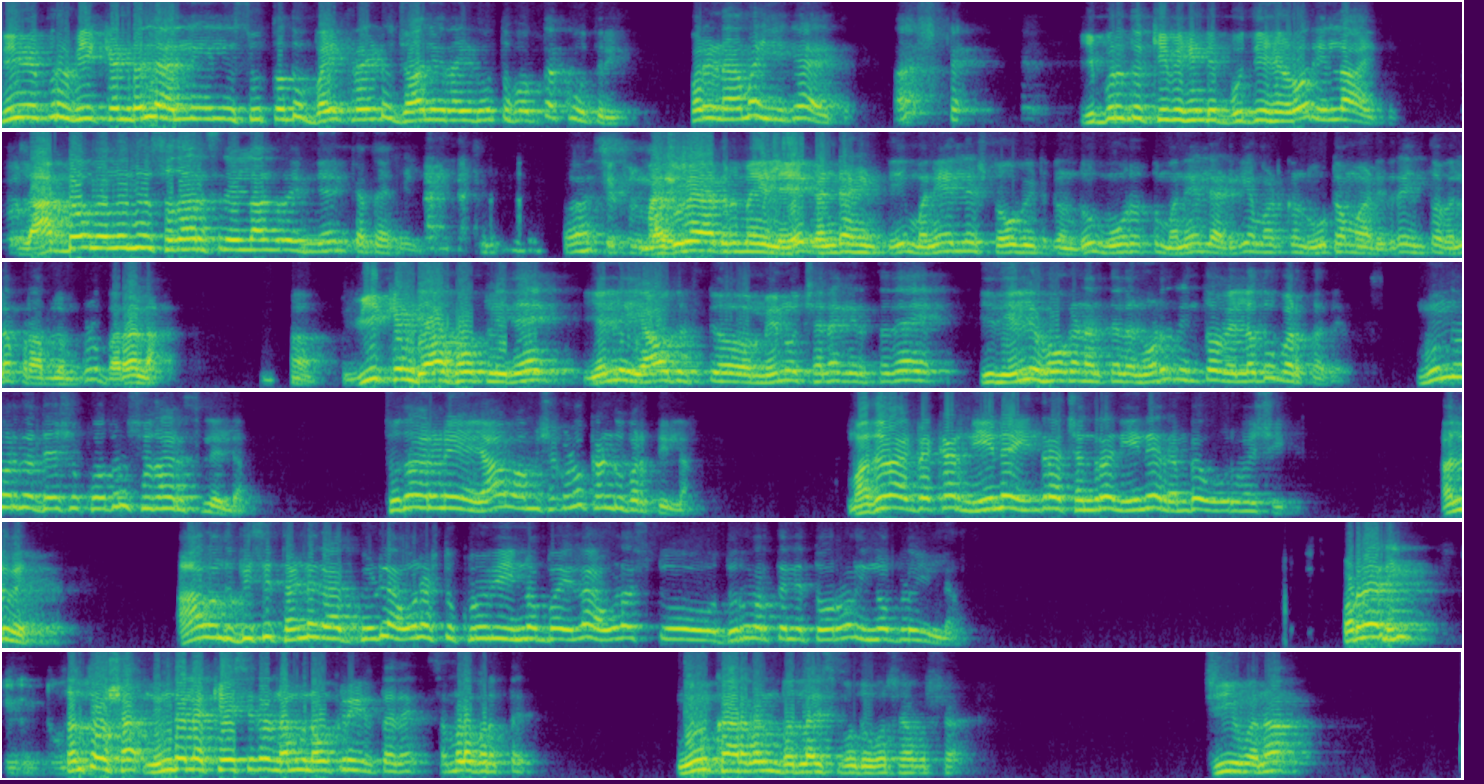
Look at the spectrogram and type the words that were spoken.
ನೀವಿಬ್ರು ವೀಕೆಂಡ್ ಅಲ್ಲಿ ಅಲ್ಲಿ ಇಲ್ಲಿ ಸುತ್ತೋದು ಬೈಕ್ ರೈಡು ಜಾಲಿ ರೈಡು ಅಂತ ಹೋಗ್ತಾ ಕೂತ್ರಿ. ಪರಿಣಾಮ ಹೀಗೆ ಆಯ್ತು. ಅಷ್ಟೇ. ಇಬ್ರದ್ದು ಕಿವಿ ಹಿಂಡಿ ಬುದ್ಧಿ ಹೇಳೋರು ಇಲ್ಲ ಆಯ್ತು. ಲಾಕ್ಡೌನ್ ಅಲ್ಲೂ ಸುಧಾರಿಸಲಿಲ್ಲ ಅಂದ್ರೆ ಇನ್ನೇನ್ ಕತೆ ಮದುವೆ ಅದ್ರ ಮೇಲೆ ಗಂಡ ಹೆಂಡತಿ ಮನೆಯಲ್ಲೇ ಸ್ಟೋವ್ ಇಟ್ಕೊಂಡು ಮೂರೊತ್ತು ಮನೆಯಲ್ಲೇ ಅಡಿಗೆ ಮಾಡ್ಕೊಂಡು ಊಟ ಮಾಡಿದ್ರೆ ಇಂಥವೆಲ್ಲ ಪ್ರಾಬ್ಲಮ್ಗಳು ಬರಲ್ಲ. ವೀಕೆಂಡ್ ಯಾವ ಹೋಟ್ಲ್ ಇದೆ ಎಲ್ಲಿ ಯಾವ್ದು ಮೆನು ಚೆನ್ನಾಗಿರ್ತದೆ ಇದು ಎಲ್ಲಿ ಹೋಗೋಣ ಅಂತೆಲ್ಲ ನೋಡಿದ್ರೆ ಇಂಥವೆಲ್ಲದೂ ಬರ್ತದೆ. ಮುಂದುವರೆದ ದೇಶಕ್ಕೆ ಹೋದ್ರೂ ಸುಧಾರಿಸಲಿಲ್ಲ. ಸುಧಾರಣೆಯ ಯಾವ ಅಂಶಗಳು ಕಂಡು ಬರ್ತಿಲ್ಲ. ಮದುವೆ ಆಗ್ಬೇಕಾದ್ರೆ ನೀನೇ ಇಂದ್ರ, ಚಂದ್ರ, ನೀನೇ ರಂಬೆ, ಊರ್ವಶಿ. ಅಲ್ವೇ? ಆ ಒಂದು ಬಿಸಿ ತಣ್ಣಗಾದ ಕೂಡಲೇ ಅವನಷ್ಟು ಕ್ರೂರಿ ಇನ್ನೊಬ್ಬ ಇಲ್ಲ, ಅವಳಷ್ಟು ದುರ್ವರ್ತನೆ ತೋರೋಳು ಇನ್ನೊಬ್ಳು ಇಲ್ಲ. ಹೊಡೆದಾಡಿ? ಸಂತೋಷ. ನಿಮ್ದೆಲ್ಲ ಕೇಸ್ ಇದ್ರೆ ನಮ್ಗೆ ನೌಕರಿ ಇರ್ತದೆ, ಸಂಬಳ ಬರುತ್ತೆ. ನೀವು ಕಾರ್ಗಳನ್ನ ಬದಲಾಯಿಸಬಹುದು ವರ್ಷ ವರ್ಷ. ಜೀವನ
